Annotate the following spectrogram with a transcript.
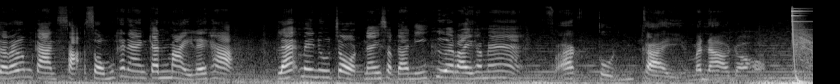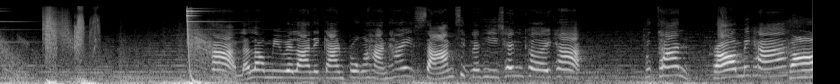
จะเริ่มการสะสมคะแนนกันใหม่เลยค่ะ และเมนูโจทย์ในสัปดาห์นี้คืออะไรคะแม่ ฟักตุ๋นไก่มะนาวดอง ค่ะ และเรามีเวลาในการปรุงอาหารให้ 30 นาทีเช่นเคยค่ะ ทุกท่านพร้อมไหมคะ พร้อ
